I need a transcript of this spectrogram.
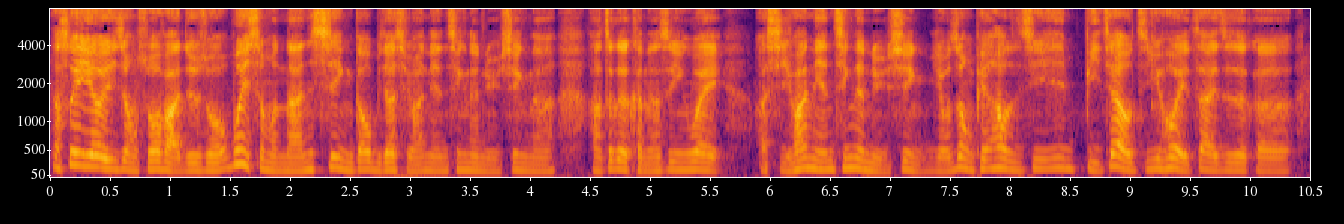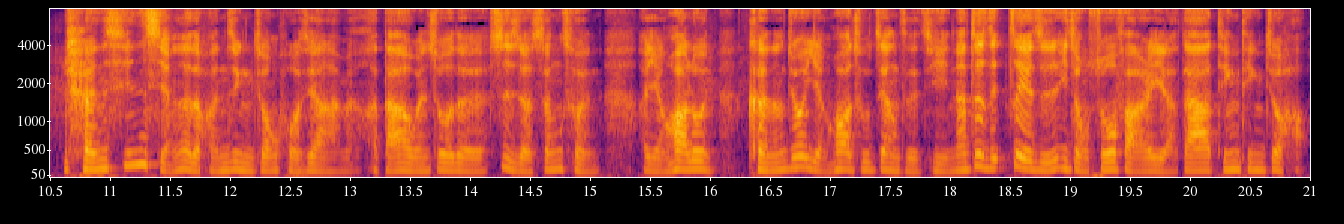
那所以也有一种说法，就是说，为什么男性都比较喜欢年轻的女性呢？啊，这个可能是因为啊，喜欢年轻的女性有这种偏好的基因，比较有机会在这个人心险恶的环境中活下来嘛。啊，达尔文说的适者生存啊，演化论可能就会演化出这样子的基因。那这这也只是一种说法而已啦，大家听听就好。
